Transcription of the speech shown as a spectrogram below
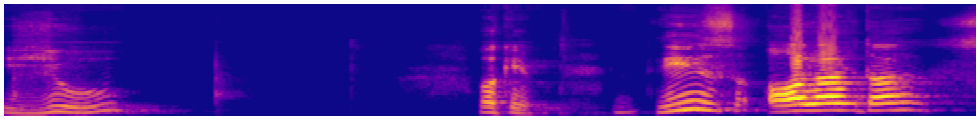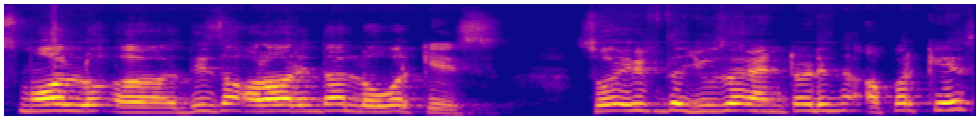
u. Okay. These all are the small uh, these are all are in the lower case. So if the user entered in the upper case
